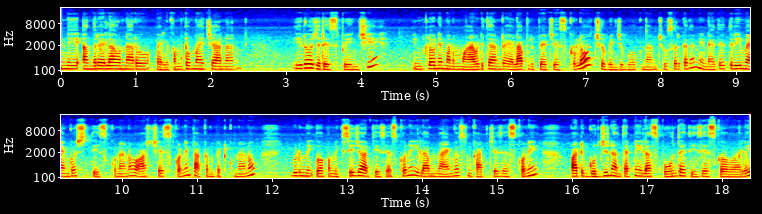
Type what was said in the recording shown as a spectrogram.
అండి అందరూ ఎలా ఉన్నారు? Welcome to my channel. ఈరోజు రెసిపీ నుంచి ఇంట్లోనే మనం మామిడి తండ్రి ఎలా ప్రిపేర్ చేసుకోలో చూపించబోతున్నాను. చూసారు కదా నేనైతే త్రీ మ్యాంగోస్ తీసుకున్నాను వాష్ చేసుకొని పక్కన పెట్టుకున్నాను. ఇప్పుడు మీ ఒక మిక్సీ జార్ తీసేసుకొని ఇలా మ్యాంగోస్ని కట్ చేసేసుకొని వాటి గుజ్జుని అంతటిని ఇలా స్పూన్తో తీసేసుకోవాలి.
